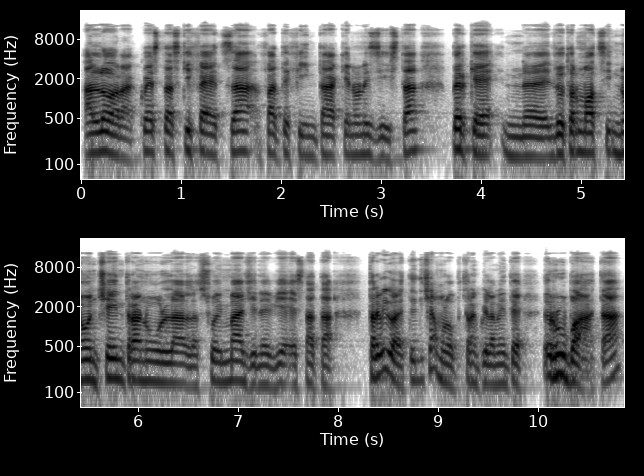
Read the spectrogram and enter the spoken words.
Allora, questa schifezza fate finta che non esista perché mh, il dottor Mozzi non c'entra nulla, la sua immagine è stata, tra virgolette, diciamolo tranquillamente, rubata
